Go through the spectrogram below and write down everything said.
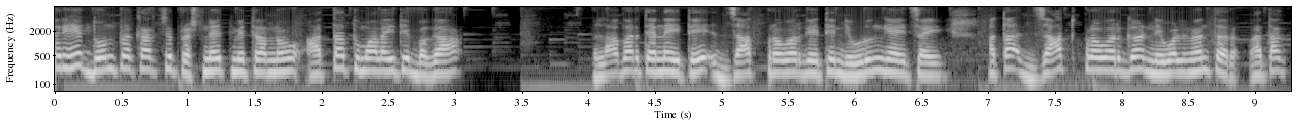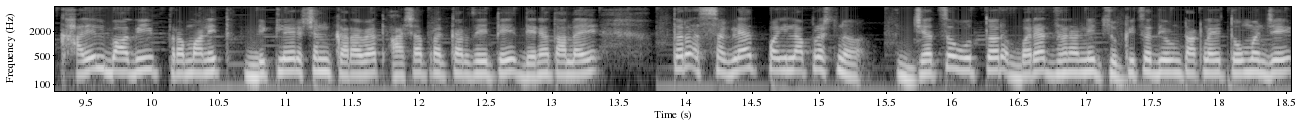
तर हे दोन प्रकारचे प्रश्न आहेत मित्रांनो. आता तुम्हाला इथे बघा. लाभार्थ्यांना इथे जात प्रवर्ग इथे निवडून घ्यायचा आहे. आता जात प्रवर्ग निवडल्यानंतर आता खालील बाबी प्रमाणित डिक्लेरेशन कराव्यात अशा प्रकारचं इथे देण्यात आलं आहे तर सगळ्यात पहिला प्रश्न ज्याचं उत्तर बऱ्याच जणांनी चुकीचं देऊन टाकलं आहे तो म्हणजे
